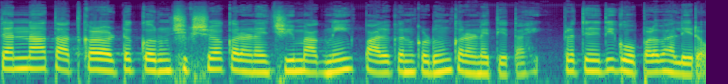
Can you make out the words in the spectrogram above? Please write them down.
त्यांना तात्काळ अटक करून शिक्षा करण्याची मागणी पालकांकडून करण्यात येत आहे. प्रतिनिधी गोपाळ भालेराव.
